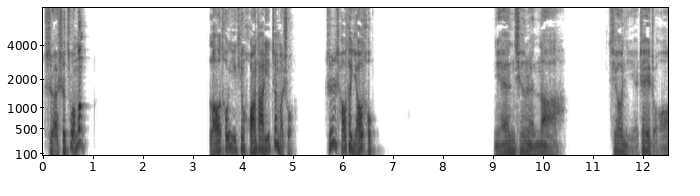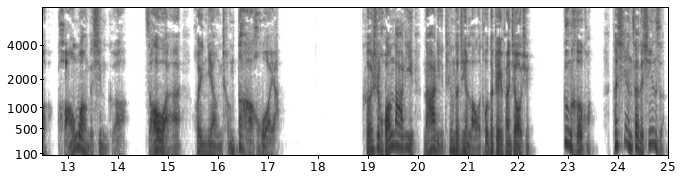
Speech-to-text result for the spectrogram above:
这是做梦。老头一听黄大力这么说，直朝他摇头。年轻人呐，就你这种狂妄的性格，早晚会酿成大祸呀。可是黄大力哪里听得进老头的这番教训？更何况他现在的心思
